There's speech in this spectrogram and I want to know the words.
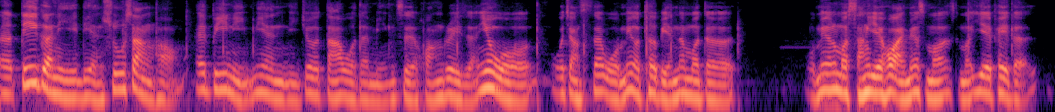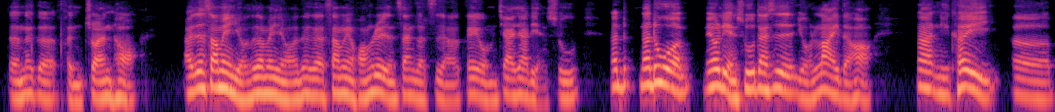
呃，第一个，你脸书上哈，A B 里面你就打我的名字黄瑞仁，因为我我讲实在我没有特别那么的，我没有那么商业化，也没有什么什么业配的的那个粉砖哈，啊，这上面有，这上面有那个上面黄瑞仁三个字啊，可以我们加一下脸书。那那如果没有脸书，但是有 Line 的哈，那你可以呃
